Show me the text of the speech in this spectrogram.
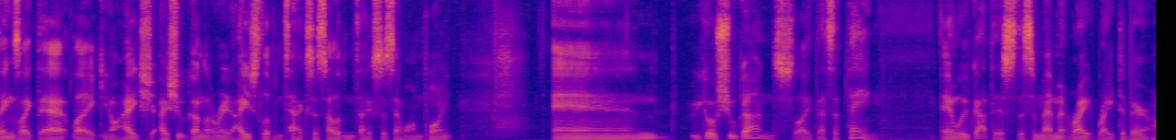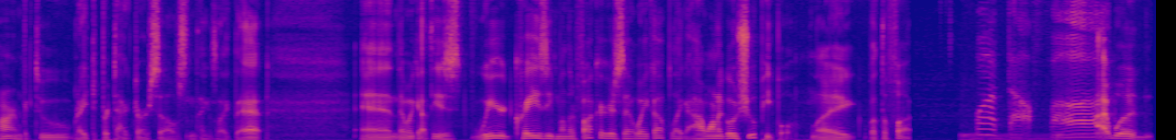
things like that. Like you know, I sh- I shoot guns on radio. I used to live in Texas. I lived in Texas at one point, and we go shoot guns. Like that's a thing, and we've got this this amendment right, right to bear arms, to right to protect ourselves and things like that. And then we got these weird, crazy motherfuckers that wake up like, I want to go shoot people. Like, what the fuck? What the fuck? I would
